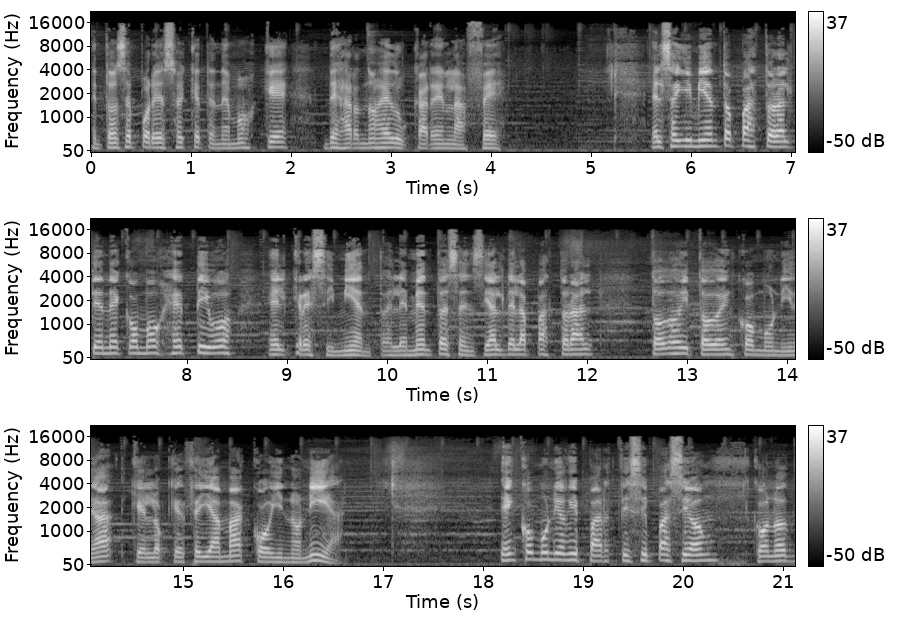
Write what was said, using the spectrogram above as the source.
Entonces por eso es que tenemos que dejarnos educar en la fe. El seguimiento pastoral tiene como objetivo el crecimiento, elemento esencial de la pastoral, todo y todo en comunidad, que es lo que se llama coinonía. En comunión y participación con,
